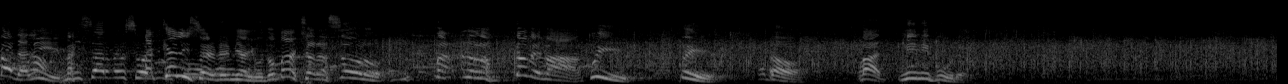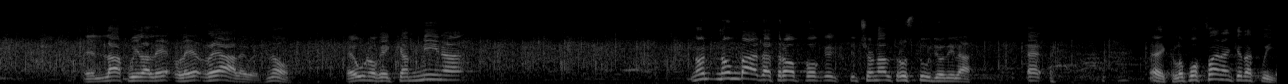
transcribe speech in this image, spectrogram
Vada lì! Ma, mi serve il suo ma aiuto. che gli serve il mio aiuto? Faccia da solo! Ma no, no, dove va? Qui! Qui! No, va, Mimi pure. È l'aquila le- le- reale, questo, no? È uno che cammina. Non, non vada troppo, che che c'è un altro studio di là. Eh, ecco, lo può fare anche da qui.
